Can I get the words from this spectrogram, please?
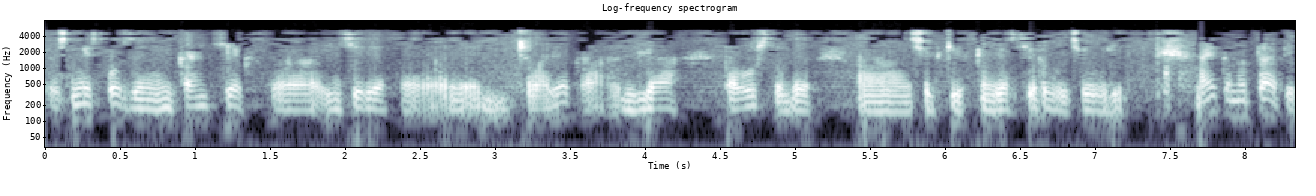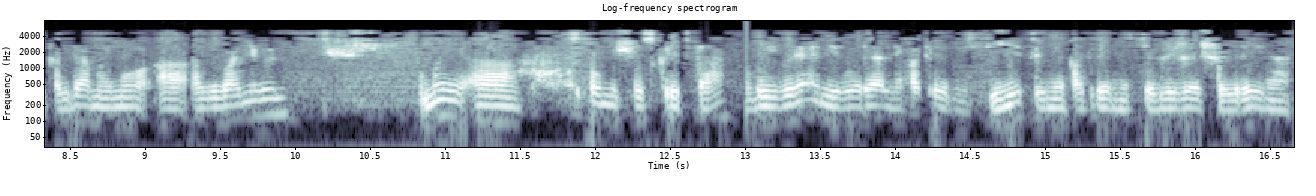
То есть мы используем контекст э, интереса э, человека для того, чтобы э, все-таки сконвертировать его в лид. На этом этапе, когда мы ему а, озваниваем, мы а, с помощью скрипта выявляем его реальные потребности. Есть ли у него потребности в ближайшее время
